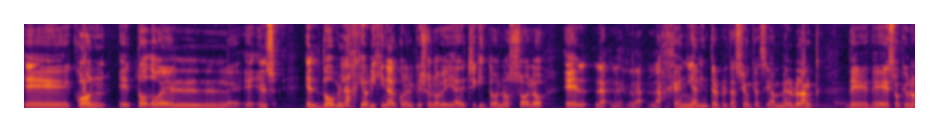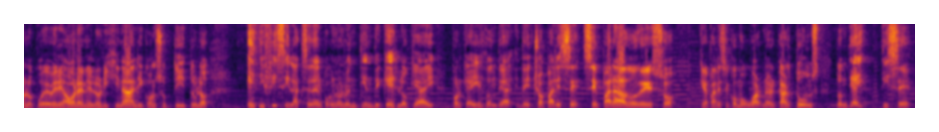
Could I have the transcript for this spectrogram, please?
Eh, con eh, todo el, el doblaje original con el que yo los veía de chiquito, no solo el, la, genial interpretación que hacía Mel Blanc de, eso, que uno lo puede ver ahora en el original y con subtítulo. Es difícil acceder porque uno no entiende qué es lo que hay, porque ahí es donde de hecho aparece separado de eso, que aparece como Warner Cartoons, donde hay, dice,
